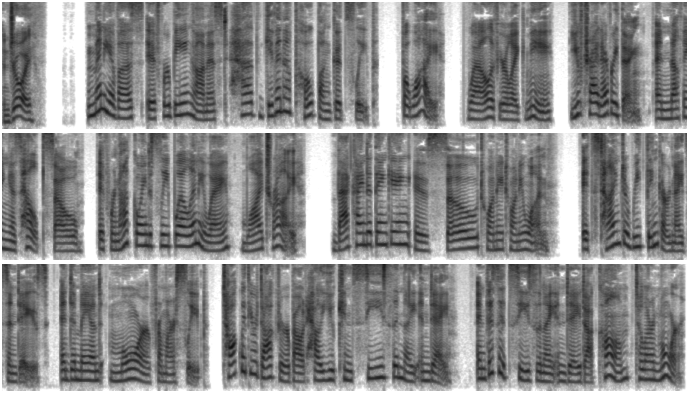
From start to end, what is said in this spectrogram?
Enjoy! Many of us, if we're being honest, have given up hope on good sleep. But why? Well, if you're like me, you've tried everything and nothing has helped, so if we're not going to sleep well anyway, why try? That kind of thinking is so 2021. It's time to rethink our nights and days and demand more from our sleep. Talk with your doctor about how you can seize the night and day and visit seizethenightandday.com to learn more.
